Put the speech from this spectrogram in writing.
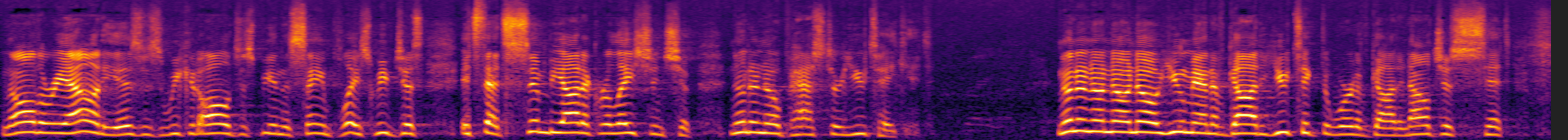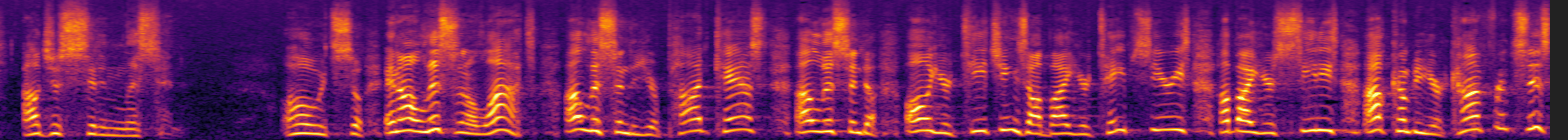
And all the reality is, is we could all just be in the same place. We've just, it's that symbiotic relationship. No, no, no, Pastor, you take it. No, no, no, no, no, you man of God, you take the word of God and I'll just sit. I'll just sit and listen. Oh, it's so, and I'll listen a lot. I'll listen to your podcast. I'll listen to all your teachings. I'll buy your tape series. I'll buy your CDs. I'll come to your conferences.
